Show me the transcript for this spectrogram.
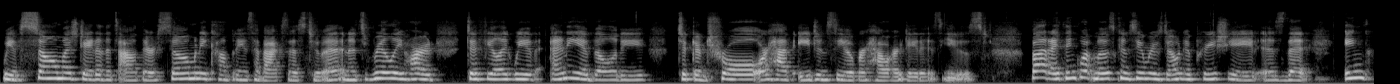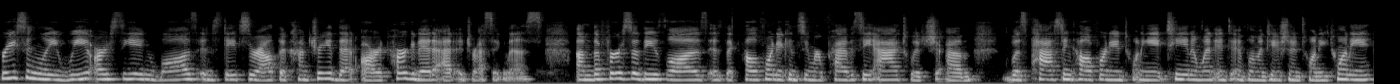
we have so much data that's out there, so many companies have access to it, and it's really hard to feel like we have any ability to control or have agency over how our data is used. But I think what most consumers don't appreciate is that increasingly we are seeing laws in states throughout the country that are targeted at addressing this. Um, the first of these laws is the California Consumer Privacy Act, which um, was passed in California in 2018 and went into implementation in 2020.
